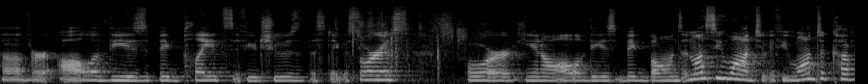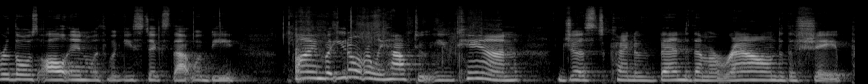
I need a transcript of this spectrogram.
cover all of these big plates if you choose the Stegosaurus or, you know, all of these big bones, unless you want to. If you want to cover those all in with Wikki Stix, that would be fine, but you don't really have to. You can just kind of bend them around the shape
